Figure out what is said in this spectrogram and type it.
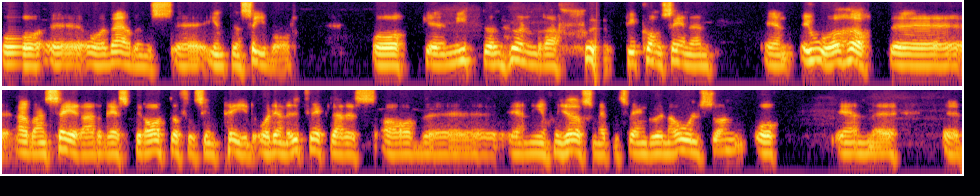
och, eh, och världens eh, intensivvård. Och eh, 1970 kom sen en, en oerhört eh, avancerad respirator för sin tid och den utvecklades av eh, en ingenjör som heter Sven-Gunnar Olsson och en eh, eh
